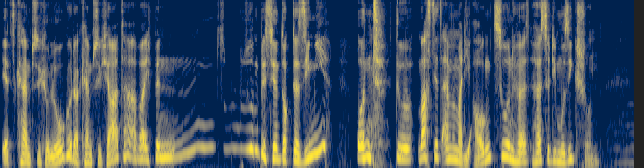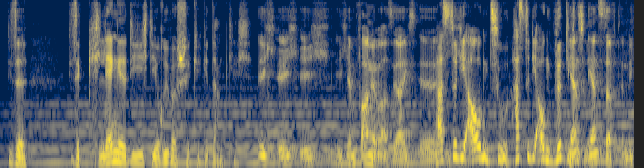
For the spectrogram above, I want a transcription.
jetzt kein Psychologe oder kein Psychiater, aber ich bin so ein bisschen Dr. Simi. Und du machst jetzt einfach mal die Augen zu und hörst, hörst du die Musik schon. Diese diese Klänge, die ich dir rüberschicke, gedanklich. Ich, ich, ich, ich empfange was, ja. Ich, äh, Hast ich, du die Augen zu? Hast du die Augen wirklich ernst, zu? Ernsthaft. Und ich,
